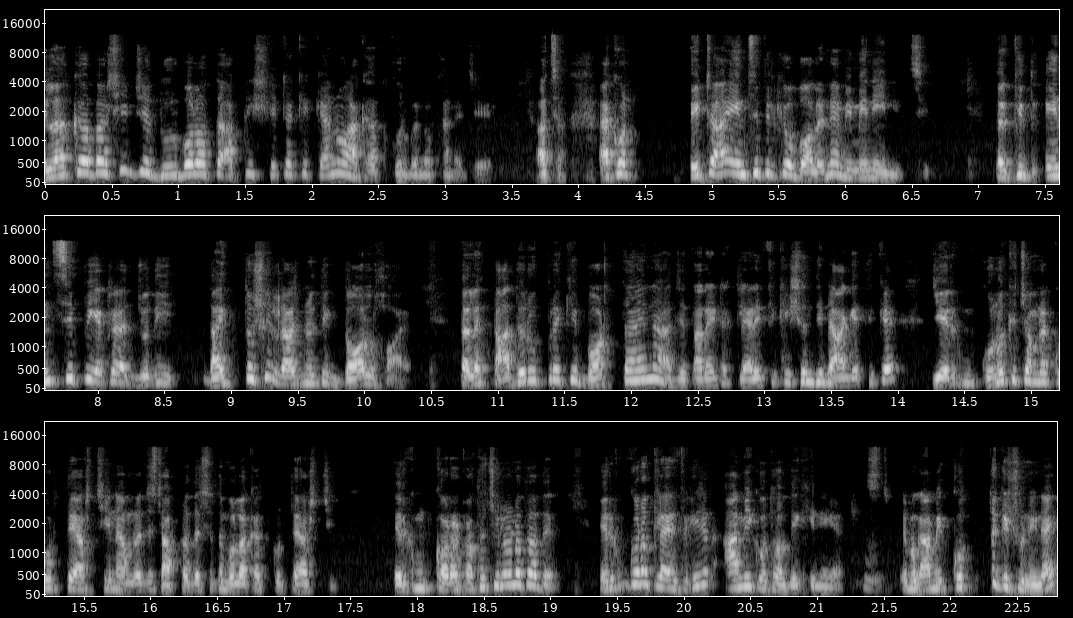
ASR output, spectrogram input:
এলাকাবাসীর যে দুর্বলতা, আপনি সেটাকে কেন আঘাত করবেন ওখানে যে? আচ্ছা এখন এটা এনসিপির কেউ বলেনি, আমি মেনেই নিচ্ছি। কিন্তু এনসিপি একটা যদি দায়িত্বশীল রাজনৈতিক দল হয়, তাহলে তাদের উপরে কি বর্তায় না যে তারা এটা ক্ল্যারিফিকেশন দিবে আগে থেকে যে এরকম কোনো কিছু আমরা করতে আসছি না, আমরা জাস্ট আপনাদের সাথে মোলাকাত করতে আসছি? এরকম করার কথা ছিল না তাদের? এরকম কোনো ক্ল্যারিফিকেশন আমি কোথাও দেখিনি এবং আমি কোথেকে শুনি নাই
